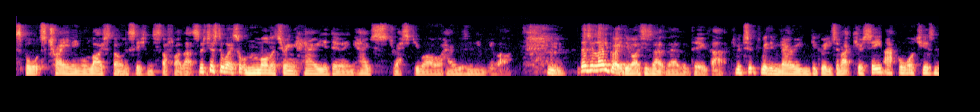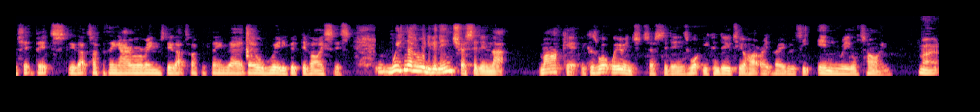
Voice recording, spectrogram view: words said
sports training or lifestyle decisions, stuff like that. So it's just a way of sort of monitoring how you're doing, how stressed you are, or how resilient you are. Hmm. There's a lot of great devices out there that do that, within varying degrees of accuracy. Apple Watches and Fitbits do that type of thing. Oura Rings do that type of thing. They're, they're all really good devices. We've never really been interested in that market because what we're interested in is what you can do to your heart rate variability in real time. Right.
